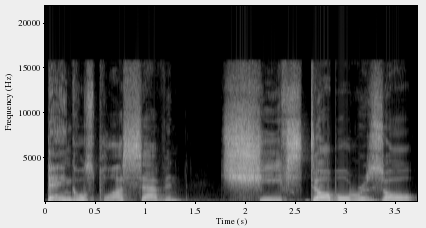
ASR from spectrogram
Bengals plus seven, Chiefs double result.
